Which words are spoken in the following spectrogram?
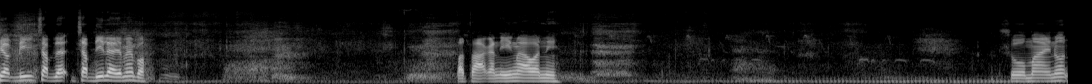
ชือกดีจับเลยจับดีเลยใช่ไหมบ่ปะทะกันเองแล้ววันนี้โซไม้นน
